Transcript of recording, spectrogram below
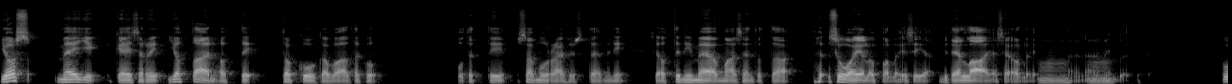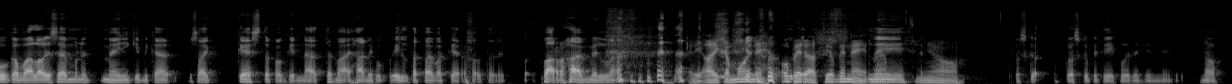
Jos Meiji keisari jotain otti Tokugavalta, kun muutettiin samuraisysteemi, niin se otti nimenomaan sen tota, suojelupoliisi ja miten laaja se oli. Mm, mm. Niin kuin, Kuukavalla oli semmoinen meininki, mikä sai Kestaponkin näyttämään ihan niin iltapäiväkerholta niin parhaimmillaan. Eli aikamoinen operaatio meneillään. niin. Joo. Koska, koska piti kuitenkin, niin kuin, no,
